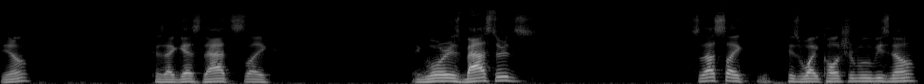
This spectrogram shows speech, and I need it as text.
you know? Cuz I guess that's like Inglourious Basterds. so that's like his white culture movies no?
